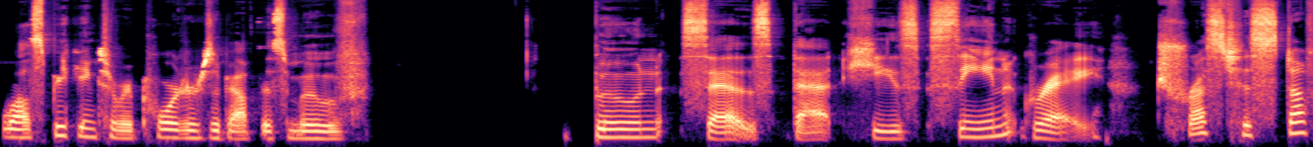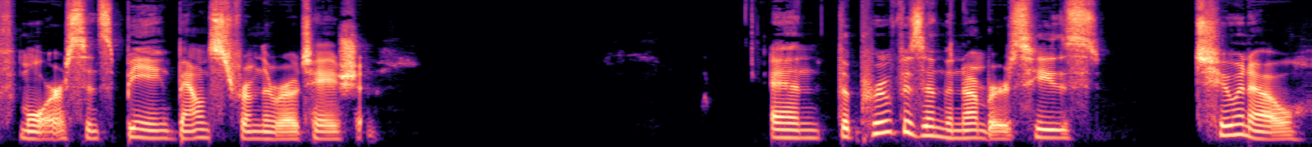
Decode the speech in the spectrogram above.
while speaking to reporters about this move, Boone says that he's seen Gray trust his stuff more since being bounced from the rotation. And the proof is in the numbers. He's 2 and 0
